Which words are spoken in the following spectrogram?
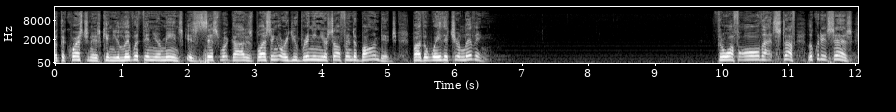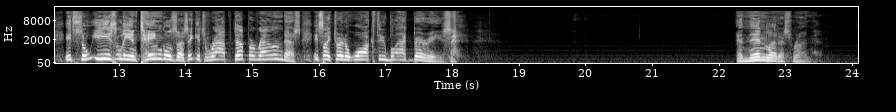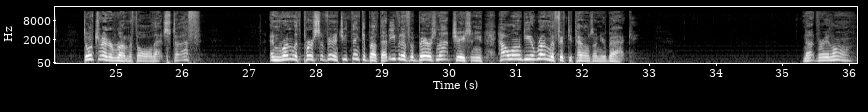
But the question is can you live within your means? Is this what God is blessing, or are you bringing yourself into bondage by the way that you're living? Throw off all that stuff. Look what it says. It so easily entangles us, it gets wrapped up around us. It's like trying to walk through blackberries. and then let us run. Don't try to run with all that stuff. And run with perseverance. You think about that. Even if a bear's not chasing you, how long do you run with 50 pounds on your back? Not very long.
